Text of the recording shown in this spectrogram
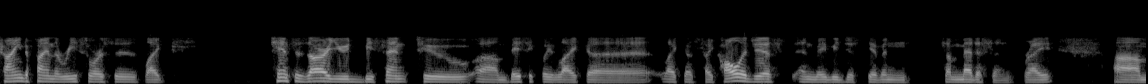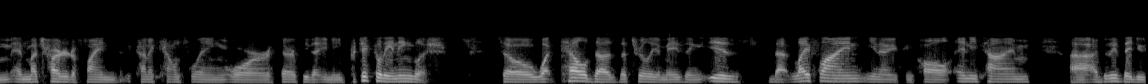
trying to find the resources, like chances are you'd be sent to um, basically like a like a psychologist and maybe just given some medicine, right? Um, and much harder to find kind of counseling or therapy that you need, particularly in English. So what TEL does that's really amazing is that lifeline. You know, you can call anytime. Uh, I believe they do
